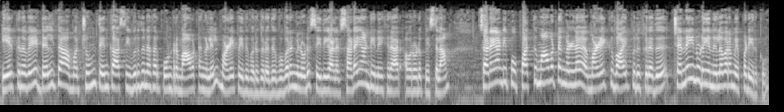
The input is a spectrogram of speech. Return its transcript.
ஏற்கனவே டெல்டா மற்றும் தென்காசி விருதுநகர் போன்ற மாவட்டங்களில் மழை பெய்து வருகிறது. விவரங்களோடு செய்தியாளர் சடையாண்டி இணைகிறார். அவரோடு பேசலாம். சடையாண்டி இப்போ பத்து மாவட்டங்களில் மழைக்கு வாய்ப்பு இருக்கிறது சென்னையினுடைய நிலவரம் எப்படி இருக்கும்?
